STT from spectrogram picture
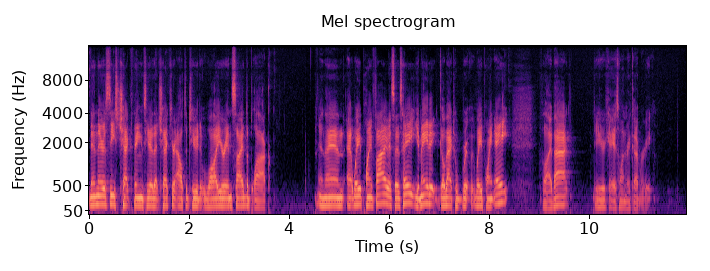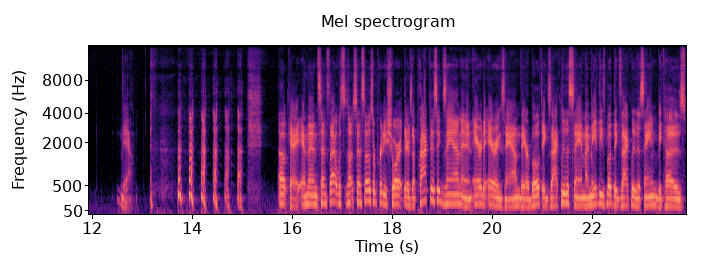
Then there's these check things here that check your altitude while you're inside the block. And then at waypoint five, it says, hey, you made it. Go back to waypoint eight, fly back, do your case one recovery. Yeah. okay, and then since that was since those were pretty short, there's a practice exam and an air-to-air exam. They are both exactly the same. I made these both exactly the same because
